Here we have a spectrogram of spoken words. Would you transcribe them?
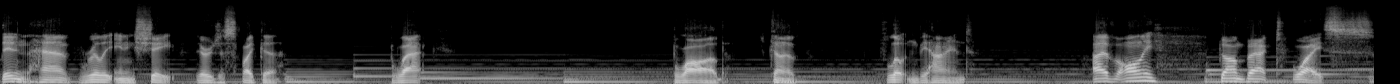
they didn't have really any shape. They were just like a black blob, kind of floating behind. I've only gone back twice.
